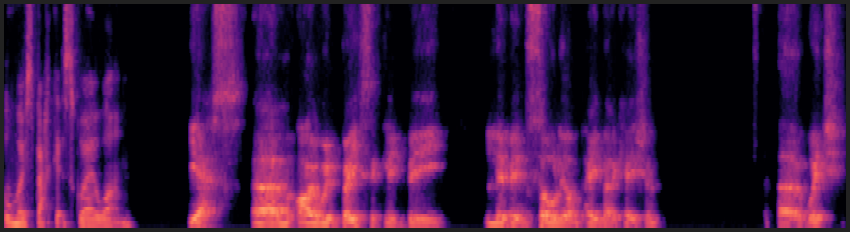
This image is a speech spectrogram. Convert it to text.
almost back at square one? Yes, um, I would basically be living solely on pain medication, uh, which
